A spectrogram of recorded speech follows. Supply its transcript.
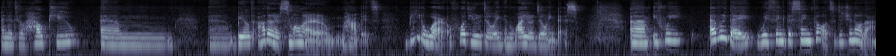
and it will help you um, uh, build other smaller habits. Be aware of what you're doing and why you're doing this. Um, if we every day we think the same thoughts, did you know that?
